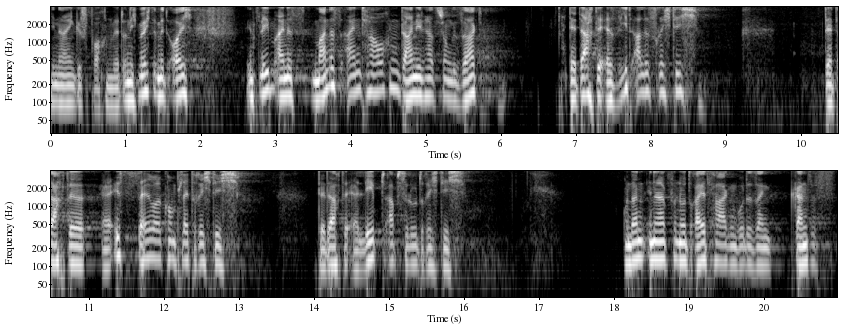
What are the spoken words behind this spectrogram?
hineingesprochen wird. Und ich möchte mit euch ins Leben eines Mannes eintauchen. Daniel hat es schon gesagt. Der dachte, er sieht alles richtig. Der dachte, er ist selber komplett richtig. Der dachte, er lebt absolut richtig. Und dann innerhalb von nur drei Tagen wurde sein ganzes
